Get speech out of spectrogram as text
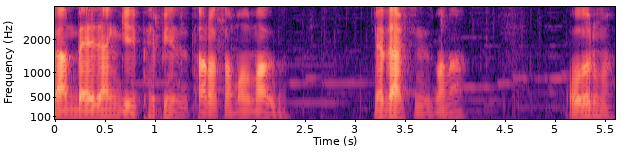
Ben B'den gelip hepinizi tarasam olmaz mı? Ne dersiniz bana? Olur mu?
